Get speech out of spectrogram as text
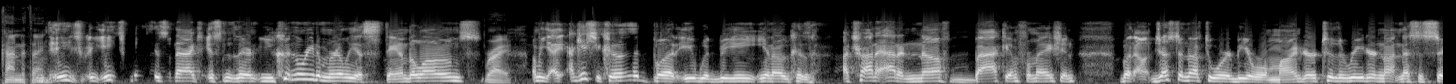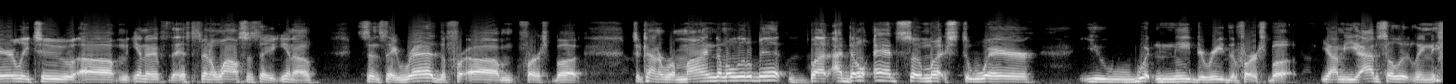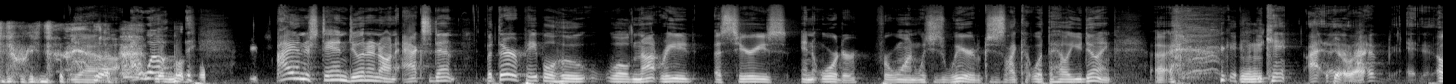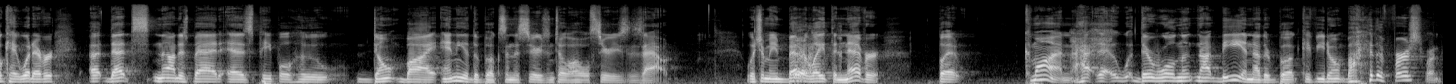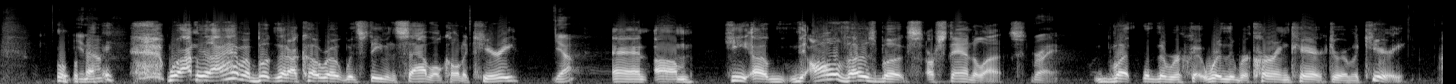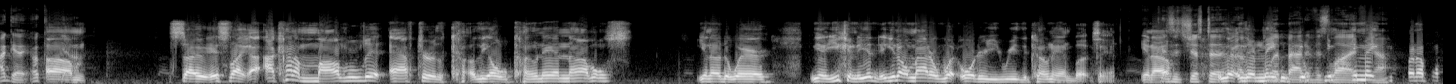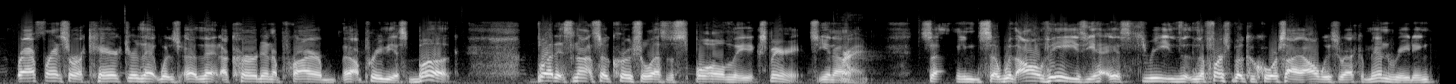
kind of thing. Each each book is an act. It's there. You couldn't read them really as standalones. Right. I mean, I, I guess you could, but it would be you know because I try to add enough back information, but uh, just enough to where it'd be a reminder to the reader, not necessarily to um, you know if it's been a while since they you know since they read the fir- um, first book to kind of remind them a little bit. But I don't add so much to where you wouldn't need to read the first book. Yeah, I mean, you absolutely need to read the, Yeah. the- well, the book. I understand doing it on accident, but there are people who will not read a series in order for one, which is weird because it's like, what the hell are you doing? Uh, You can't. I, Mm-hmm. Yeah, right. I- okay, whatever. Uh, that's not as bad as people who don't buy any of the books in the series until the whole series is out. Which I mean, better Yeah. late than never. But come on, uh, there will not be another book if you don't buy the first one. You know? Right? Well, I mean, I have a book that I co-wrote with Steven Savile called Akiri, Yeah. and um, he uh, the, all those books are standalones, Right. but with the rec- we're the recurring character of Akiri. I get it. Okay. Um, yeah. So it's like I, I kind of modeled it after the the old Conan novels. You know, to where you know you can you, you don't matter what order you read the Conan books in. You know, Because it's just a, a blip out of his you, life. You may yeah. run up a reference or a character that was uh, that occurred in a prior uh, previous book, but it's not so crucial as to spoil the experience. You know, Right. so I mean, so with all these, yeah, it's three. The, the first book, of course, I always recommend reading,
